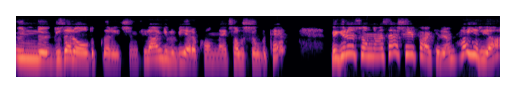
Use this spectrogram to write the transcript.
ünlü, güzel oldukları için falan gibi bir yere konmaya çalışıldık hep. Ve günün sonunda mesela şeyi fark ediyorum. Hayır ya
